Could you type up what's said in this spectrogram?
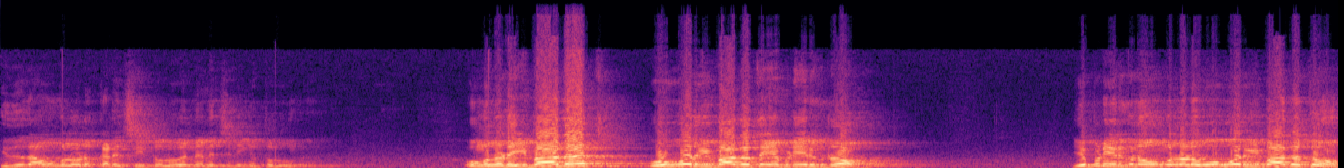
இதுதான் உங்களோட கடைசி தொழுவன்னு நினைச்சு நீங்க தொழுவுங்க. உங்களோட இபாதத் ஒவ்வொரு இபாதத்தும் எப்படி இருக்கணும்? எப்படி இருக்கணும் உங்களோட ஒவ்வொரு விவாதத்தும்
